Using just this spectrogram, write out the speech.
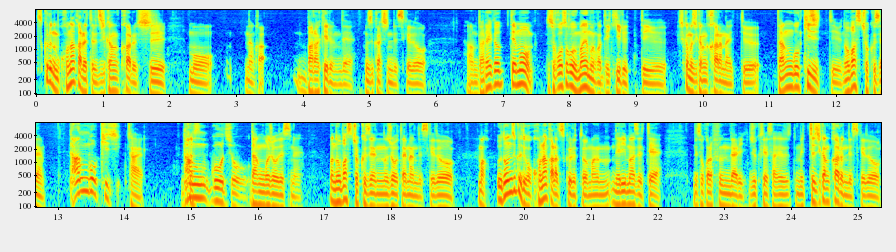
作るのも粉からやったら時間かかるしもうなんかばらけるんで難しいんですけどあの誰が売ってもそこそこうまいものができるっていうしかも時間かからないっていう団子生地っていう伸ばす直前。団子生地？はい。団子状。団子状ですね、まあ、伸ばす直前の状態なんですけど、まあ、うどん作りとか粉から作るとまあ練り混ぜてでそこから踏んだり熟成させるとめっちゃ時間かかるんですけど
